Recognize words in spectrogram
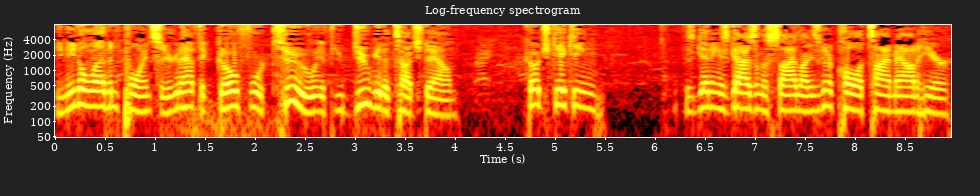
You need 11 points, so you're going to have to go for two if you do get a touchdown. Coach Gicking is getting his guys on the sideline. He's going to call a timeout here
